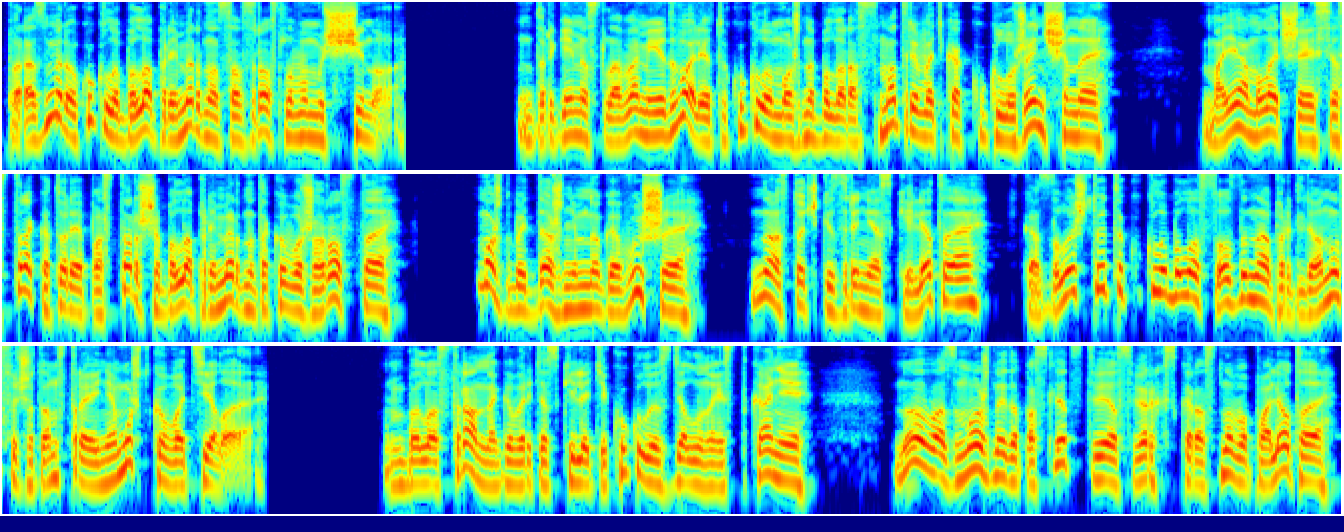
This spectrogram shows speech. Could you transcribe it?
По размеру кукла была примерно со взрослого мужчину. Другими словами, едва ли эту куклу можно было рассматривать как куклу женщины. Моя младшая сестра, которая постарше, была примерно такого же роста, может быть, даже немного выше, но с точки зрения скелета, казалось, что эта кукла была создана определенно с учетом строения мужского тела. Было странно говорить о скелете куклы, сделанной из ткани, но, возможно, это последствия сверхскоростного полета,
